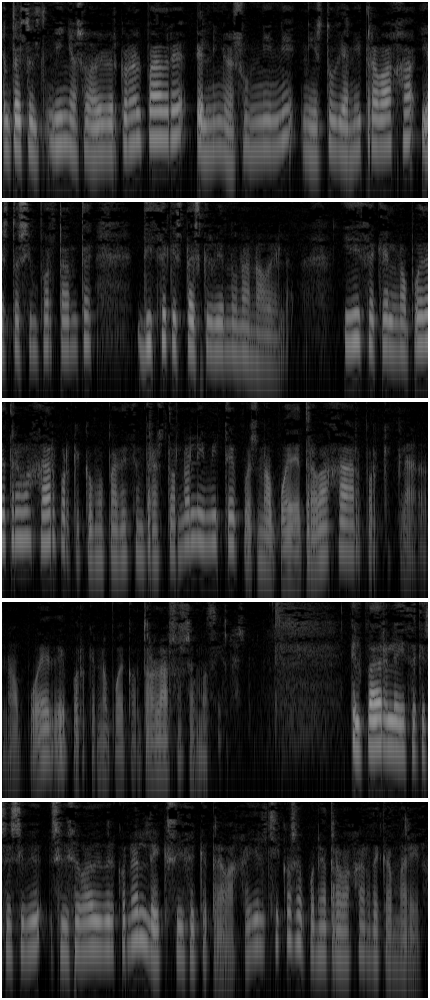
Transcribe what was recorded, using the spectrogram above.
entonces el niño se va a vivir con el padre, el niño es un nini, ni estudia ni trabaja, y esto es importante, dice que está escribiendo una novela. Y dice que él no puede trabajar porque como padece un trastorno límite, pues no puede trabajar porque, claro, no puede, porque no puede controlar sus emociones. El padre le dice que si, si se va a vivir con él, le exige que trabaje. Y el chico se pone a trabajar de camarero.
